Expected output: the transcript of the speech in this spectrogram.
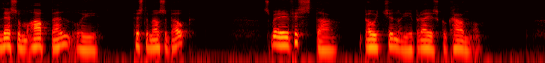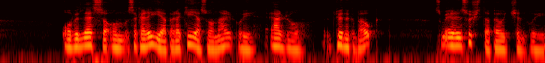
leser om Abel og i Fyrste Mosebok, som er i fyrsta bøkjen og i hebraisk kanon. Og vi leser om Zakaria Barakiasonar og i Ero Grunnikebøk, som er i sørsta bøkjen og i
